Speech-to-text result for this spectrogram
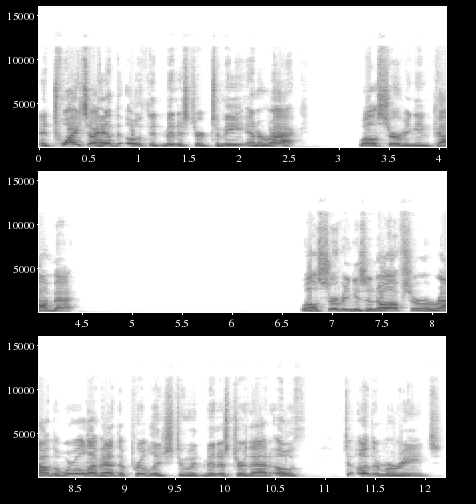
And twice I had the oath administered to me in Iraq while serving in combat. While serving as an officer around the world, I've had the privilege to administer that oath to other Marines,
